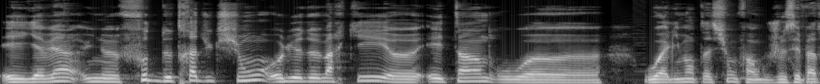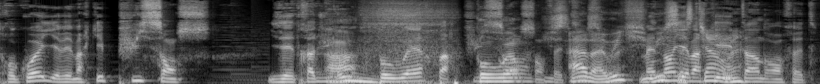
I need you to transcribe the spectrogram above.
Et il y avait un- une faute de traduction au lieu de marquer euh, éteindre ou euh, ou alimentation, enfin ou je sais pas trop quoi, il y avait marqué puissance. Ils avaient traduit Ah. power par puissance Power, en fait. puissance. Ah bah oui. Maintenant, oui, il y a marqué tient, ouais. éteindre en fait.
